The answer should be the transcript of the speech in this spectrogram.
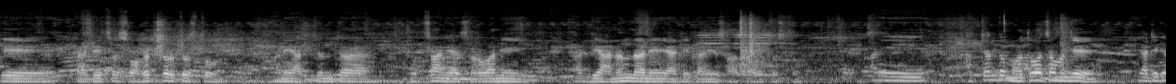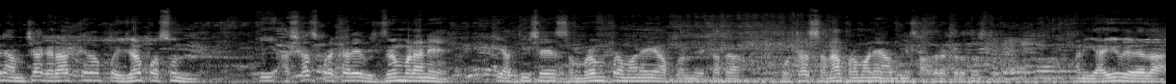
हे काटेचं स्वागत करत असतो आणि अत्यंत उत्साहाने सर्वांनी अगदी आनंदाने या ठिकाणी साजरा होत असतो. आणि अत्यंत महत्त्वाचं म्हणजे या ठिकाणी आमच्या घरात पहिल्यापासून की अशाच प्रकारे विजृंभणाने की अतिशय संभ्रमप्रमाणे आपण एखादा मोठ्या सणाप्रमाणे आम्ही साजरा करत असतो. आणि याही वेळेला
